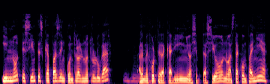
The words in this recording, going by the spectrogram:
y no te sientes capaz de encontrarlo en otro lugar. A lo mejor te da cariño, aceptación o hasta compañía.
